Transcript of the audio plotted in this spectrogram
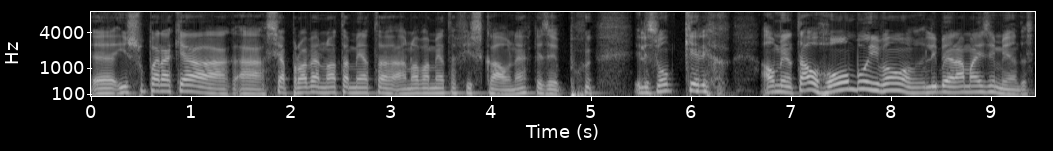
é, isso para que a, a- se aprove a, nota meta, a nova meta fiscal, né? Quer dizer, eles vão querer aumentar o rombo e vão liberar mais emendas.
